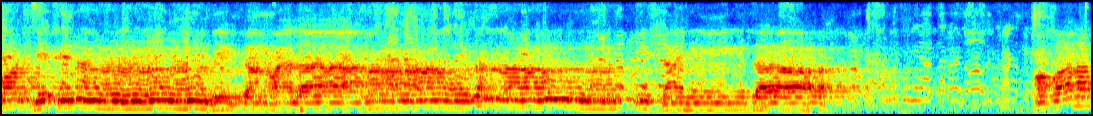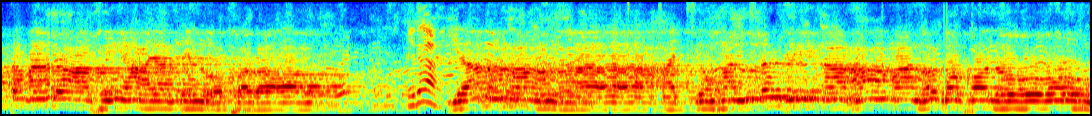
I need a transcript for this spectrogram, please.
وجئنا بك على شهيدا وقال تعالى في آية أخرى يا أيها الذين آمنوا ادخلوا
